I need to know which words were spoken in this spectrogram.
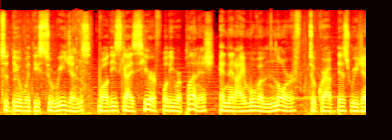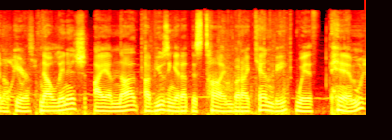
to deal with these two regions while these guys here fully replenish. And then I move them north to grab this region up here. Now, lineage, I am not abusing it at this time, but I can be with him.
